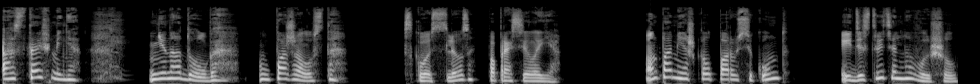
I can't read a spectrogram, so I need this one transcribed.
оставь меня ненадолго, пожалуйста», — сквозь слезы попросила я. Он помешкал пару секунд и действительно вышел.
